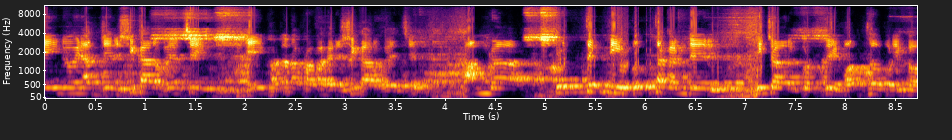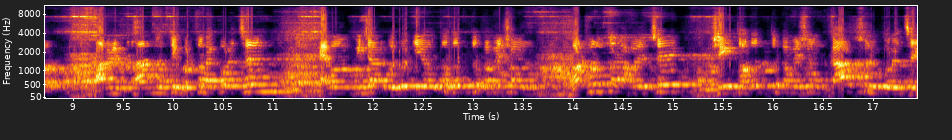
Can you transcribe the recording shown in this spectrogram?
এই নৈরাজ্যের শিকার হয়েছে, এই ঘটনা প্রবাহের শিকার হয়েছে। আমরা প্রত্যেকটি হত্যাকাণ্ডের বিচার করতে বদ্ধপরিকর মাননীয় প্রধানমন্ত্রী ঘোষণা করেছেন এবং বিচার বিভাগীয় তদন্ত কমিশন গঠন করা হয়েছে। সেই তদন্ত কমিশন কাজ শুরু করেছে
